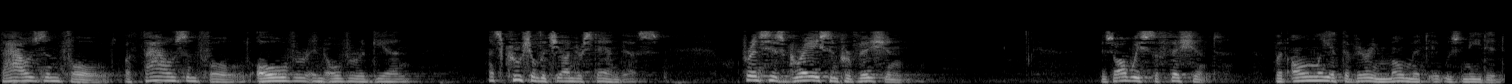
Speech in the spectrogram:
thousandfold, a thousandfold, over and over again. That's crucial that you understand this. Friends, His grace and provision is always sufficient, but only at the very moment it was needed.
